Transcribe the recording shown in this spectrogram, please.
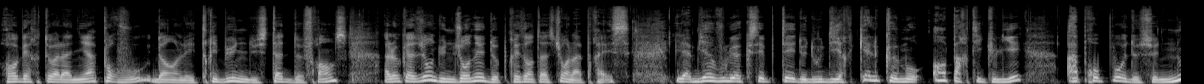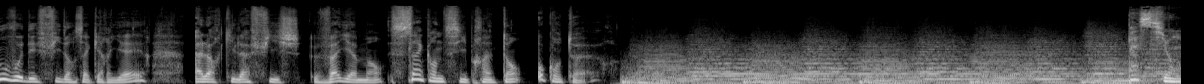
Roberto Alagna pour vous dans les tribunes du Stade de France à l'occasion d'une journée de présentation à la presse. Il a bien voulu accepter de nous dire quelques mots en particulier à propos de ce nouveau défi dans sa carrière alors qu'il affiche vaillamment 56 printemps au compteur. Passion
